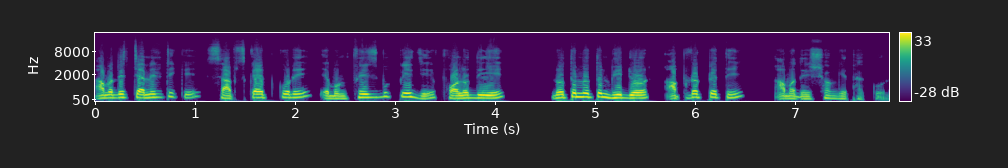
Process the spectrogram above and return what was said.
আমাদের চ্যানেলটিকে সাবস্ক্রাইব করে এবং ফেসবুক পেজে ফলো দিয়ে নতুন নতুন ভিডিওর আপলোড পেতে আমাদের সঙ্গে থাকুন।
